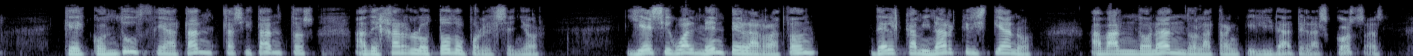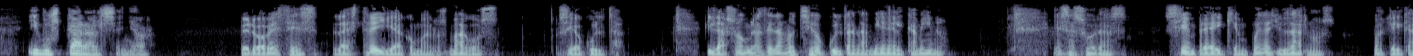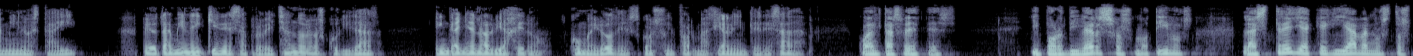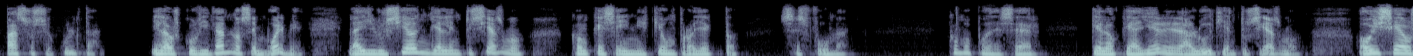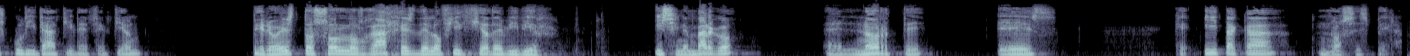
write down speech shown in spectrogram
que conduce a tantas y tantos a dejarlo todo por el Señor. Y es igualmente la razón del caminar cristiano, abandonando la tranquilidad de las cosas y buscar al Señor. Pero a veces la estrella, como a los magos, se oculta. Y las sombras de la noche ocultan también el camino. Esas horas siempre hay quien pueda ayudarnos, porque el camino está ahí. Pero también hay quienes, aprovechando la oscuridad, engañan al viajero, como Herodes con su información interesada. ¿Cuántas veces? Y por diversos motivos, la estrella que guiaba nuestros pasos se oculta y la oscuridad nos envuelve. La ilusión y el entusiasmo con que se inició un proyecto se esfuman. ¿Cómo puede ser que lo que ayer era luz y entusiasmo hoy sea oscuridad y decepción? Pero estos son los gajes del oficio de vivir. Y sin embargo, el norte es que Ítaca nos espera.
